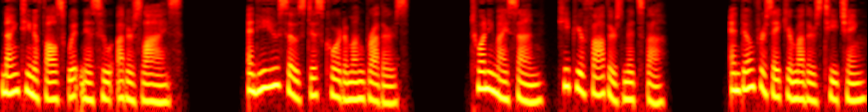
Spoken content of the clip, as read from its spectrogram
19 A false witness who utters lies. And he who sows discord among brothers. 20 My son, keep your father's mitzvah. And don't forsake your mother's teaching.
